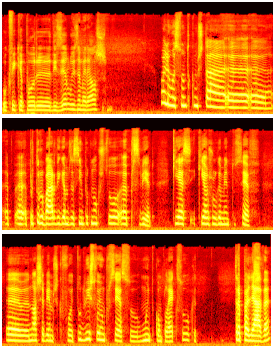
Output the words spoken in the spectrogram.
O que fica por eh, dizer, Luísa Meireles? Olha, um assunto que me está a, a, a, perturbar, digamos assim, porque não estou a perceber, que é, que é o julgamento do CEF. Uh, nós sabemos que foi, tudo isto foi um processo muito complexo, que atrapalhada,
